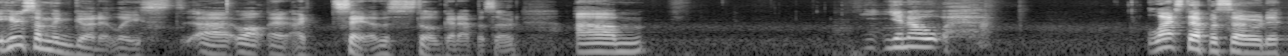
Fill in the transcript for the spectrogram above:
here's something good at least. Uh, well, I, say that this is still a good episode. Um, you know, last episode,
